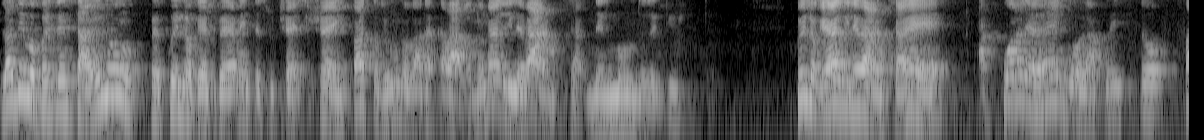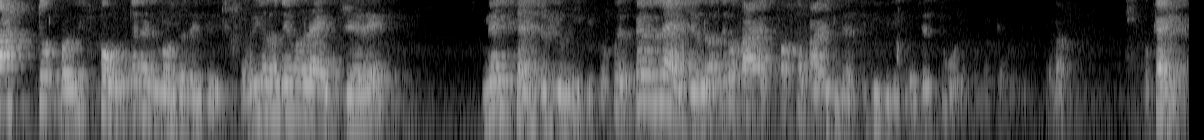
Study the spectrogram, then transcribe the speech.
la devo presentare non per quello che è veramente successo, cioè il fatto che uno vada a cavallo non ha rilevanza nel mondo del diritto. Quello che ha rilevanza è a quale regola questo fatto corrisponde nel mondo del diritto. Io lo devo leggere nel senso giuridico. Per leggerlo fare, posso fare diversi tipi di congetture, come abbiamo visto. No? Ok?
